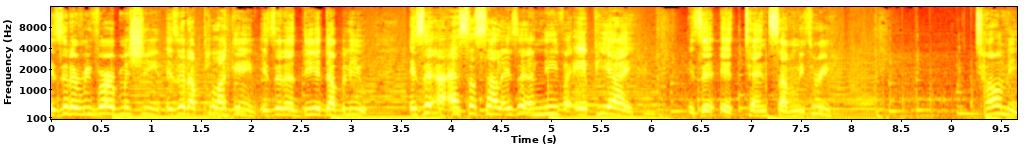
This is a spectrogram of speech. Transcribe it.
Is it a reverb machine? Is it a plugin? Is it a DAW? Is it a SSL? Is it a Neve API? Is it a 1073? Tell me,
